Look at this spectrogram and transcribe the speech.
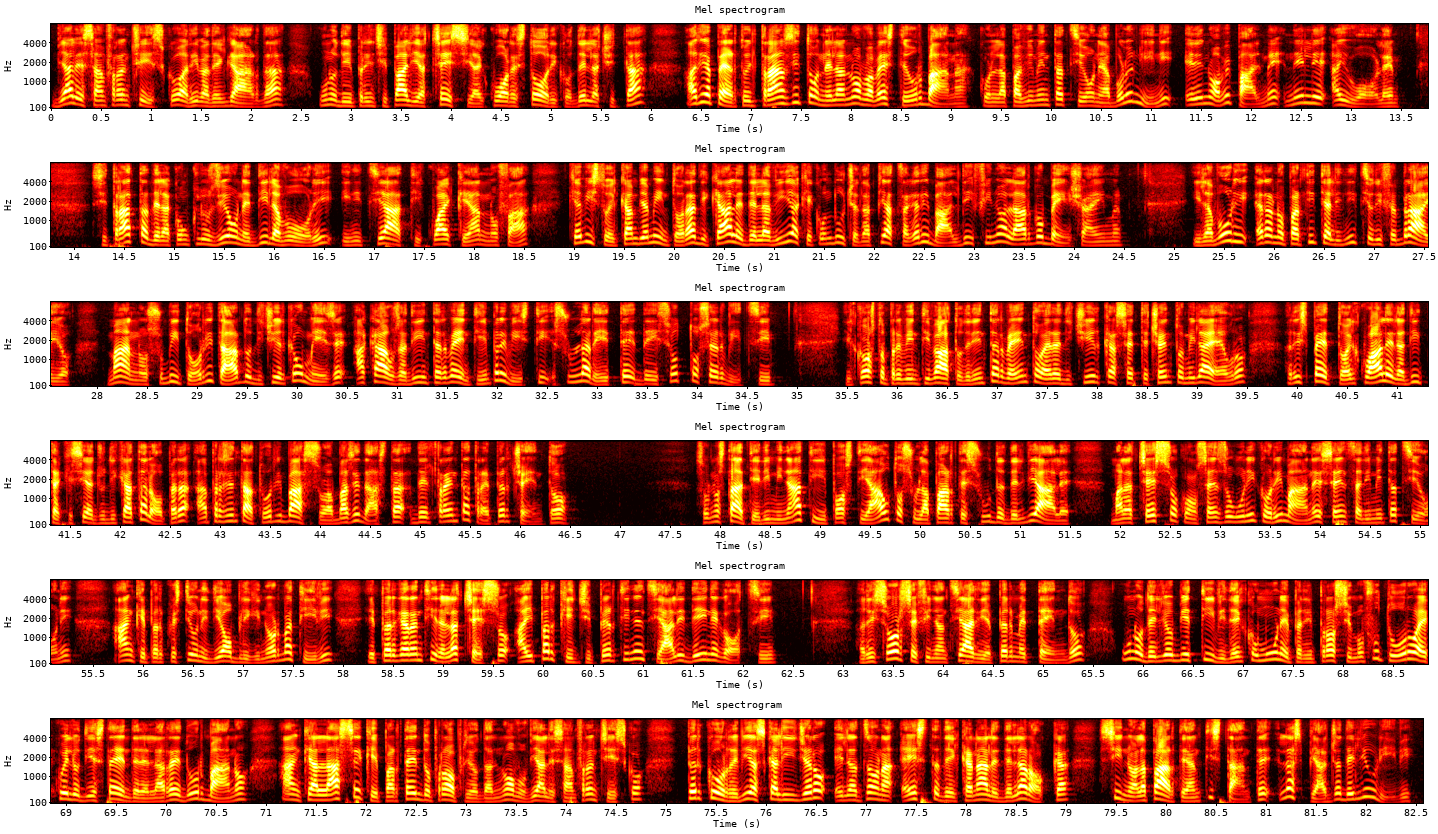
Viale San Francesco, a Riva del Garda, uno dei principali accessi al cuore storico della città, ha riaperto il transito nella nuova veste urbana, con la pavimentazione a Bolognini e le nuove palme nelle aiuole. Si tratta della conclusione di lavori iniziati qualche anno fa che ha visto il cambiamento radicale della via che conduce da Piazza Garibaldi fino a Largo Bensheim. I lavori erano partiti all'inizio di febbraio, ma hanno subito un ritardo di circa un mese a causa di interventi imprevisti sulla rete dei sottoservizi. Il costo preventivato dell'intervento era di circa 700.000 euro, rispetto al quale la ditta che si è aggiudicata l'opera ha presentato un ribasso a base d'asta del 33%. Sono stati eliminati i posti auto sulla parte sud del viale, ma l'accesso con senso unico rimane senza limitazioni anche per questioni di obblighi normativi e per garantire l'accesso ai parcheggi pertinenziali dei negozi. Risorse finanziarie permettendo, uno degli obiettivi del Comune per il prossimo futuro è quello di estendere l'arredo urbano anche all'asse che partendo proprio dal nuovo Viale San Francesco percorre via Scaligero e la zona est del canale della Rocca sino alla parte antistante la spiaggia degli Ulivi.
